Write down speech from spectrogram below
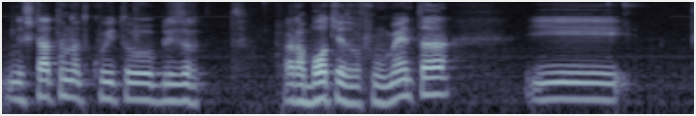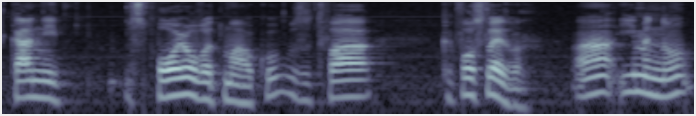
нещата, над които Blizzard работят в момента и така ни спойлват малко за това какво следва. А именно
